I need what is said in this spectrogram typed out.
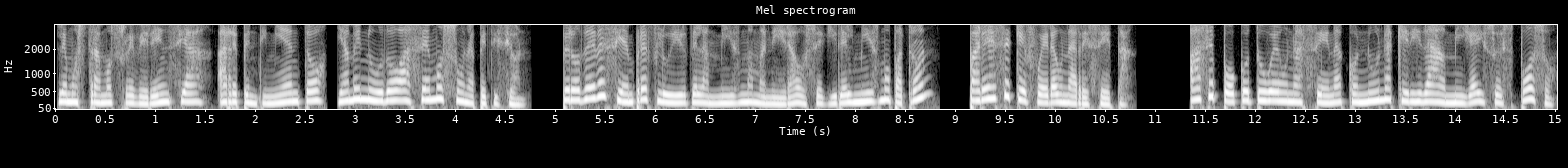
le mostramos reverencia, arrepentimiento y a menudo hacemos una petición. Pero ¿debe siempre fluir de la misma manera o seguir el mismo patrón? Parece que fuera una receta. Hace poco tuve una cena con una querida amiga y su esposo.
